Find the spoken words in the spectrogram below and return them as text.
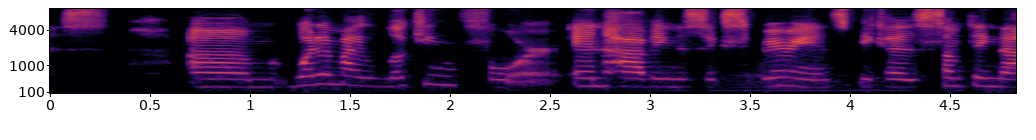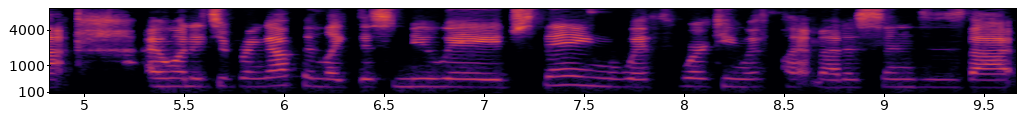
this? Um, what am i looking for in having this experience? Because something that i wanted to bring up in like this new age thing with working with plant medicines is that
